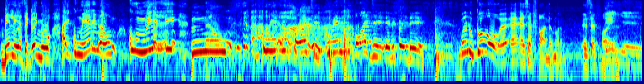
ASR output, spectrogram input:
beleza, ganhou. Aí com ele não. Com ele, não. Com ele não pode. Com ele não pode ele perder. Mano, como. é- é- essa é foda, mano. Essa é foda. Ganhei.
